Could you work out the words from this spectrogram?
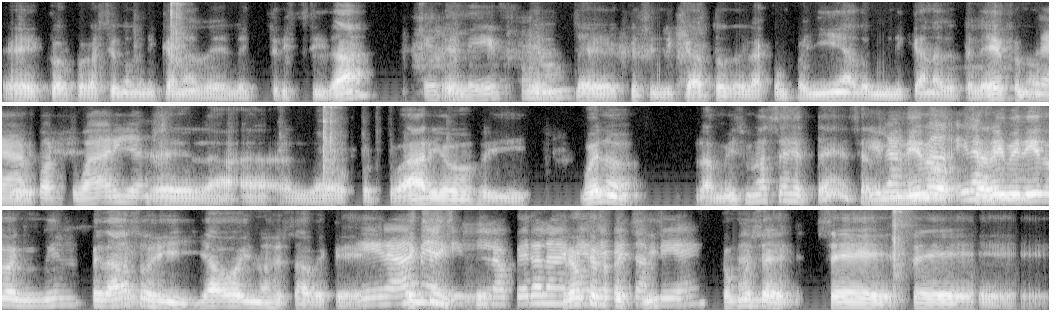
eh, Corporación Dominicana de Electricidad, el el- teléfono, el, eh, el sindicato de la Compañía Dominicana de Teléfono, la que- portuaria. eh, la- los portuarios y bueno, la misma CGT se ha, dividido, misma- se ha dividido en mil pedazos y ya hoy no se sabe qué existe. y lo que era la Creo que no existe. también. ¿Cómo también. se, se, se,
